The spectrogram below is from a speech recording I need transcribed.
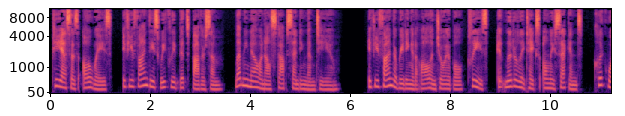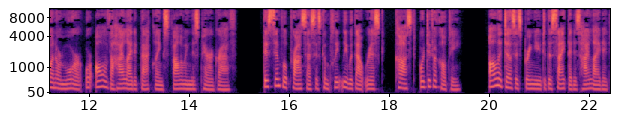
P.S. As always, if you find these weekly bits bothersome, let me know and I'll stop sending them to you. If you find the reading at all enjoyable, please, it literally takes only seconds, click one or more or all of the highlighted backlinks following this paragraph. This simple process is completely without risk, cost, or difficulty. All it does is bring you to the site that is highlighted.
